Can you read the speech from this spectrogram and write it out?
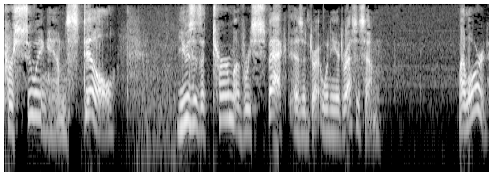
pursuing him still uses a term of respect as when he addresses him. My Lord,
